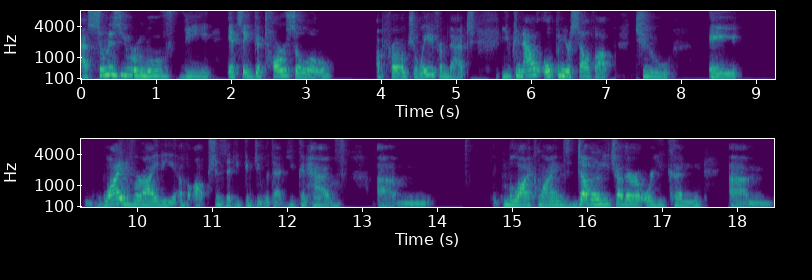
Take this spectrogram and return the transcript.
as soon as you remove the it's a guitar solo approach away from that, you can now open yourself up to a wide variety of options that you can do with that. You can have um, melodic lines doubling each other, or you can um,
